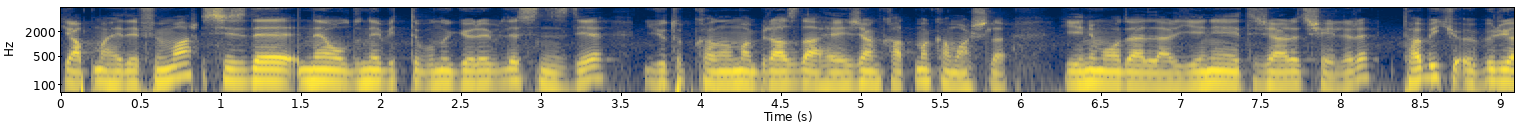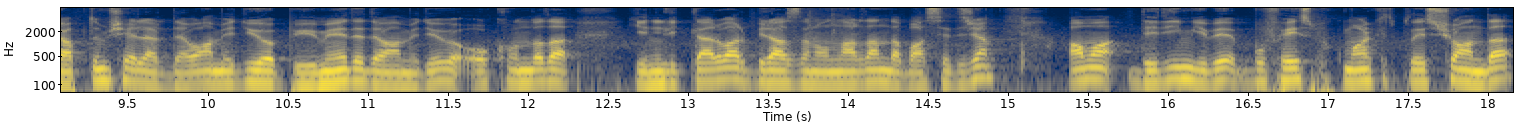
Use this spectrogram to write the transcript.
yapma hedefim var. Siz de ne oldu ne bitti bunu görebilirsiniz diye YouTube kanalıma biraz daha heyecan katmak amaçlı yeni modeller, yeni e-ticaret şeyleri. Tabii ki öbür yaptığım şeyler devam ediyor, büyümeye de devam ediyor ve o konuda da yenilikler var. Birazdan onlardan da bahsedeceğim. Ama dediğim gibi bu Facebook Marketplace şu anda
